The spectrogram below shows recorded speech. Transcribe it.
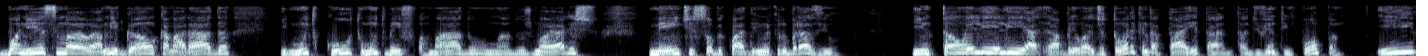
boníssima, amigão, camarada, e muito culto, muito bem informado, um dos maiores mente sobre quadrinho aqui no Brasil. Então ele, ele abriu a editora, que ainda está aí, está tá de vento em popa, e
